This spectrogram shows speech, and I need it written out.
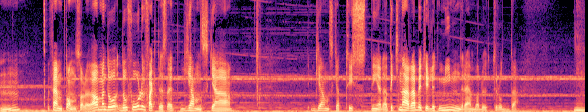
Mm. 15 sa du. Ja, men då, då får du faktiskt ett ganska ganska tyst ner. Att det knarrar betydligt mindre än vad du trodde. Mm.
